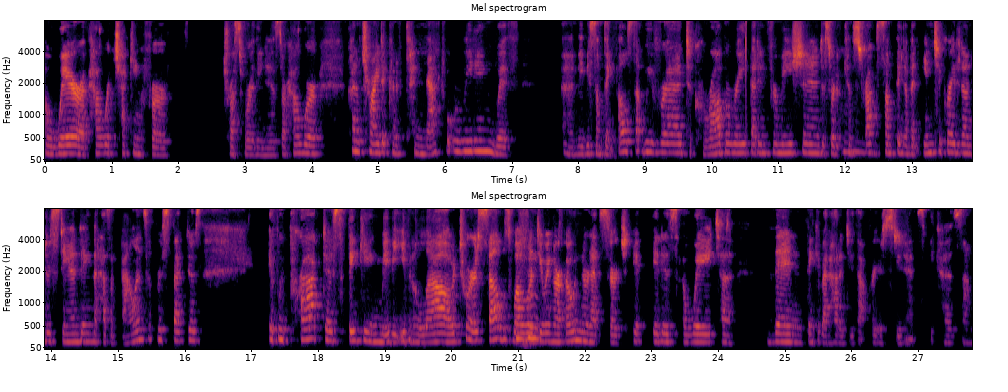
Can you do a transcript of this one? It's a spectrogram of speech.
aware of how we're checking for trustworthiness or how we're kind of trying to kind of connect what we're reading with uh, maybe something else that we've read to corroborate that information, to sort of mm. construct something of an integrated understanding that has a balance of perspectives. If we practice thinking, maybe even aloud to ourselves while we're doing our own internet search, it, it is a way to then think about how to do that for your students because um,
